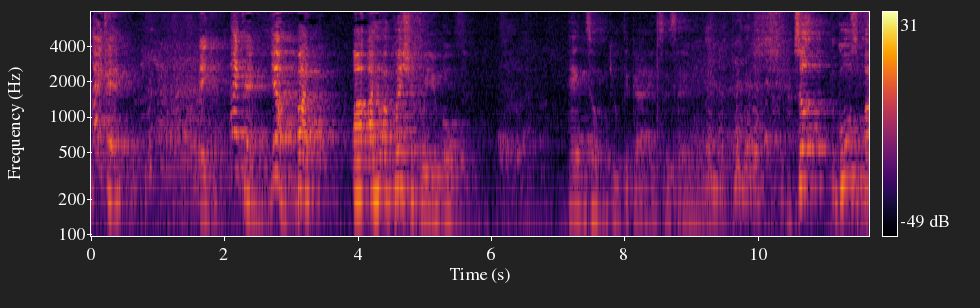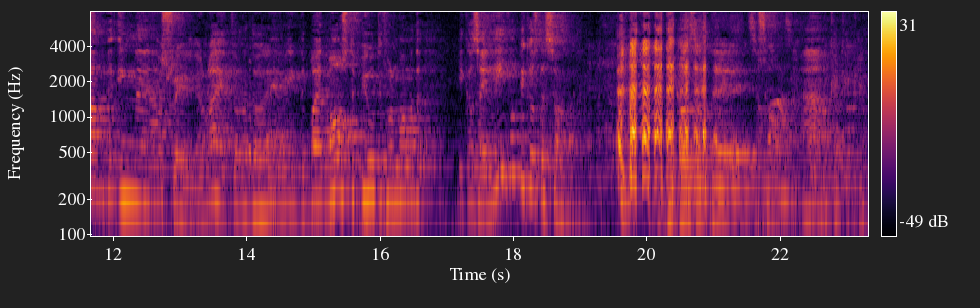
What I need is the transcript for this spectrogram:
I can. Thank you. I can, yeah, but uh, I have a question for you both. Handsome, cute guys. So, Goosebump in uh, Australia, right? I mean, the most beautiful moment. Because I live or because the song? Because of the song. Ah, okay, okay, okay.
